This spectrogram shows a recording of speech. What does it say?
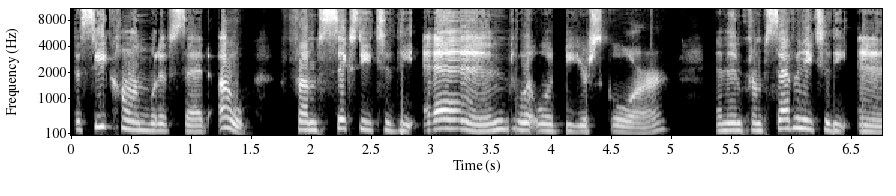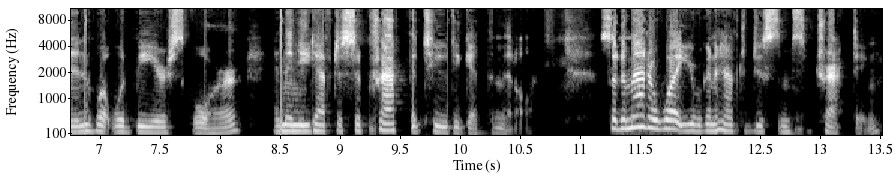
The C column would have said, oh, from 60 to the end, what would be your score? And then from 70 to the end, what would be your score? And then you'd have to subtract the two to get the middle. So no matter what, you were going to have to do some subtracting.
